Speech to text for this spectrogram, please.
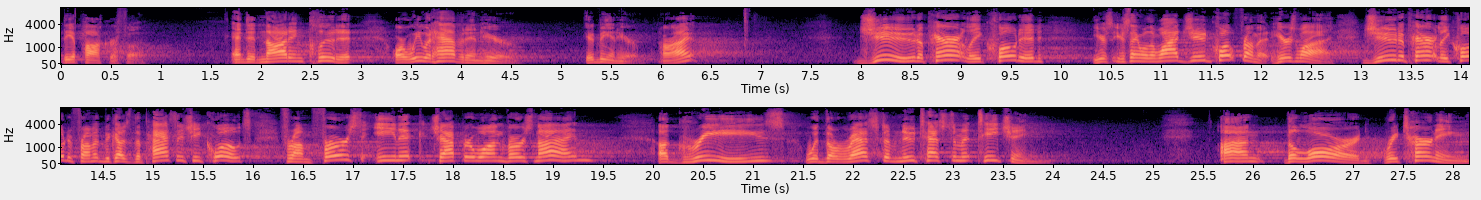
the Apocrypha and did not include it, or we would have it in here. It'd be in here, all right? Jude apparently quoted you're, you're, saying, well, then why Jude quote from it? Here's why. Jude apparently quoted from it because the passage he quotes from 1 Enoch chapter 1 verse 9 agrees with the rest of New Testament teaching on the Lord returning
